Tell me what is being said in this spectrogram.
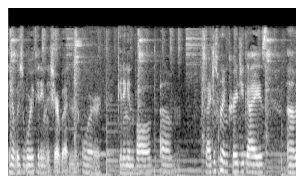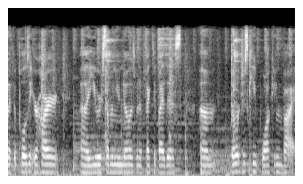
and it was worth hitting the share button or getting involved. Um, so I just want to encourage you guys um, if it pulls at your heart, uh, you or someone you know has been affected by this, um, don't just keep walking by.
